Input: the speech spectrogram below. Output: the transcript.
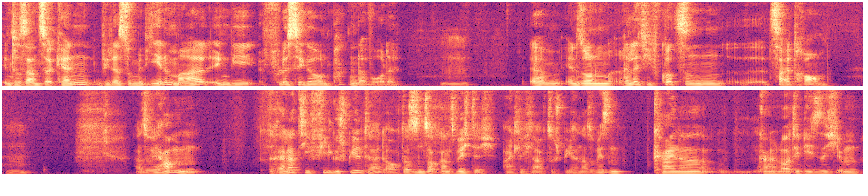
interessant zu erkennen, wie das so mit jedem Mal irgendwie flüssiger und packender wurde. Mhm. Ähm, in so einem relativ kurzen äh, Zeitraum. Mhm. Also wir haben relativ viel gespielt halt auch. Das ist uns auch ganz wichtig, eigentlich live zu spielen. Also wir sind keine, keine Leute, die sich im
